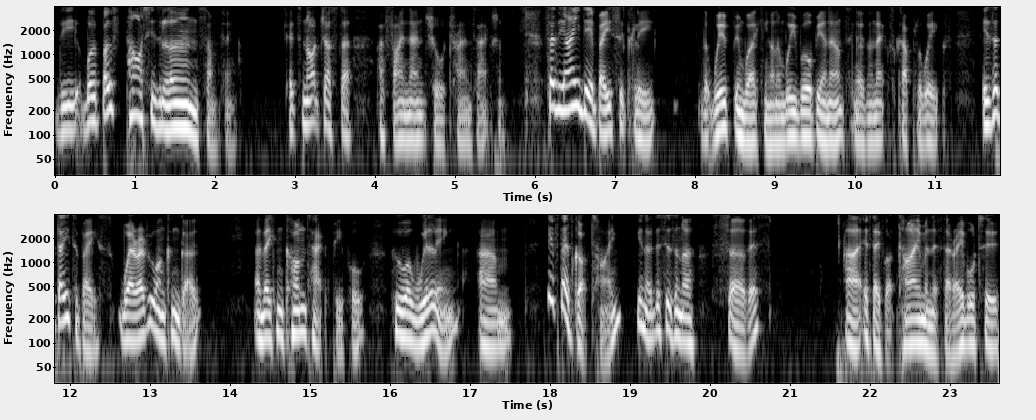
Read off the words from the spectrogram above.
the where both parties learn something. It's not just a, a financial transaction. So the idea basically that we've been working on and we will be announcing over the next couple of weeks is a database where everyone can go and they can contact people who are willing, um, if they've got time. You know, this isn't a service, uh, if they've got time and if they're able to,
